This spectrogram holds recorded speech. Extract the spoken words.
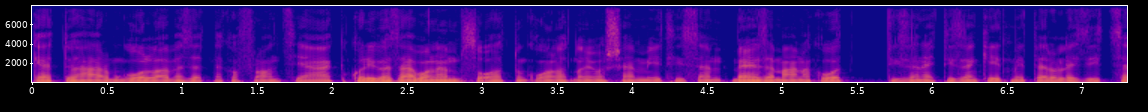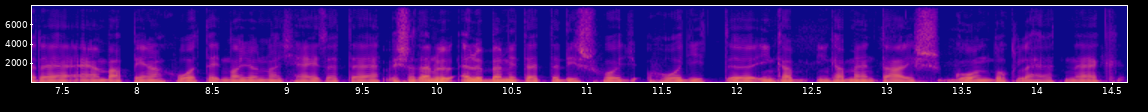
2-3 góllal vezetnek a franciák, akkor igazából nem szólhattunk volna nagyon semmit, hiszen Benzemának volt 11-12 méterről egy zicsere, Mbappé-nak volt egy nagyon nagy helyzete, és az előbb, előbb említetted is, hogy, hogy itt inkább, inkább mentális gondok lehetnek.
